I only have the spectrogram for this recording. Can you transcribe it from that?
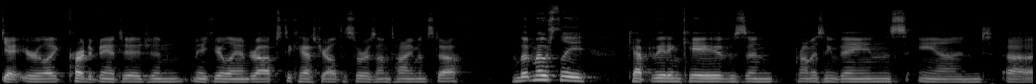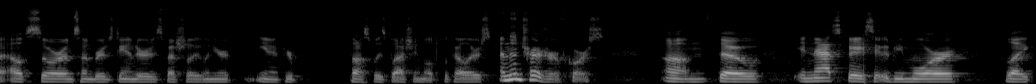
get your like card advantage and make your land drops to cast your Altisaurs on time and stuff. But mostly captivating caves and promising veins and uh, Allosaur and Sunbird standard, especially when you're you know if you're possibly splashing multiple colors, and then treasure, of course. Um, though in that space, it would be more like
